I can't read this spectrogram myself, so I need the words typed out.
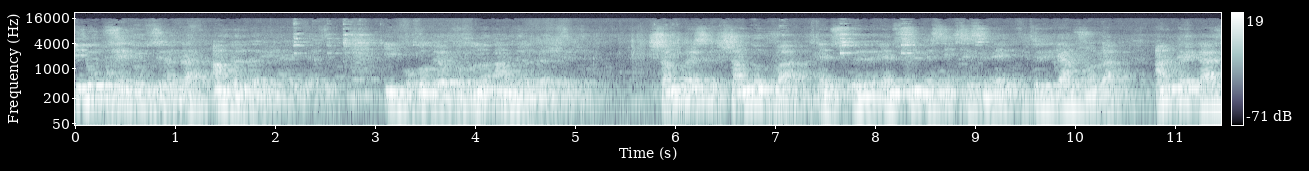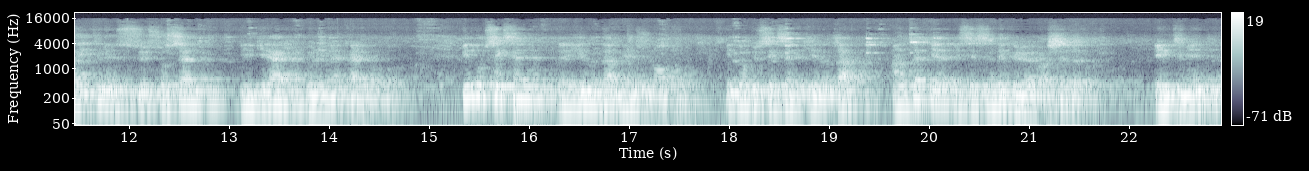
1959 yılında Andırın'da dünyaya geldi. İlkokul ve ortaokulunu Andırın'da bitirdi. Şanlıurfa, Enstitü, Enstitü Meslek Lisesi'ni bitirdikten sonra Ankara Gazi Eğitim Enstitüsü Sosyal Bilgiler bölümüne kaydoldu. 1980 yılında mezun oldu. 1982 yılında Antakya Lisesi'nde göreve başladı. Eğitimin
